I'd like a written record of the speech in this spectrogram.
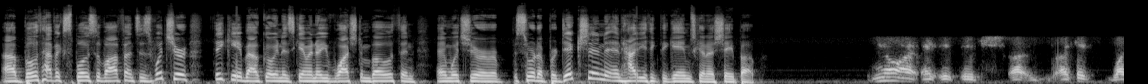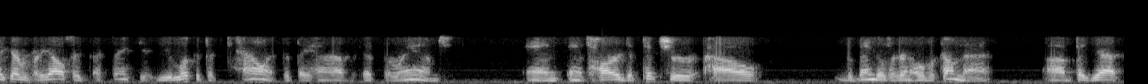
uh, both have explosive offenses. What's your thinking about going to this game? I know you've watched them both, and, and what's your sort of prediction, and how do you think the game's going to shape up? You know, I, it, it's I, I think like everybody else, I, I think you look at the talent that they have at the Rams, and, and it's hard to picture how the Bengals are going to overcome that. Uh, but yet,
